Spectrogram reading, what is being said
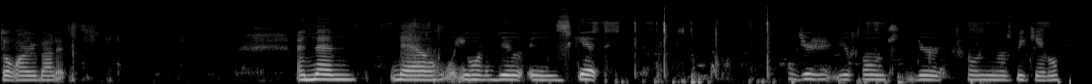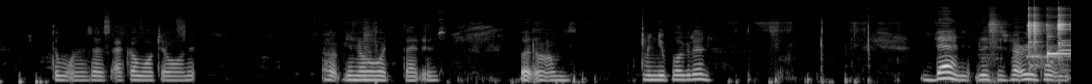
Don't worry about it. And then now what you want to do is get your your phone your phone USB cable, the one that says Hello Moto on it. I hope you know what that is. But um and you plug it in. Then this is very important.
